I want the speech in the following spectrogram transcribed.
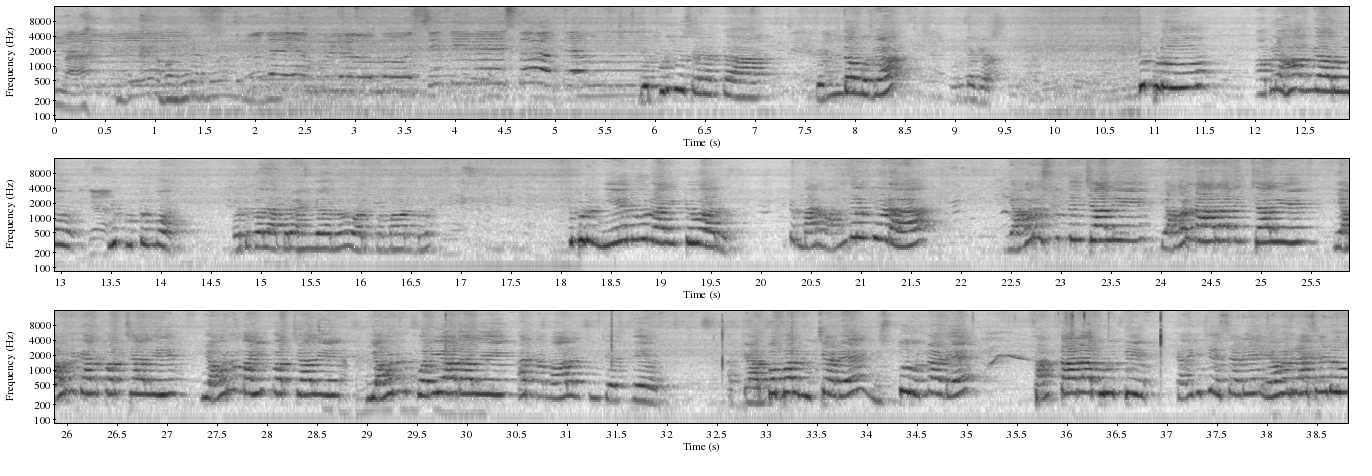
వస్తుందా ఎప్పుడు చూసారంట? పిండముగా ఉండగా. ఇప్పుడు అబ్రహాం గారు ఈ కుటుంబం. బొడ్డుపల్లి అబ్రహం గారు వారి కుమారుడు ఇప్పుడు నేను నా ఇంటి వారు. అంటే మనం అందరం కూడా ఎవరిని స్థుతించాలి ఎవరిని ఆరాధించాలి? ఎవరిని కనపరచాలి? ఎవరిని మహింపరచాలి? ఎవరిని కొనియాడాలి? అని మనం ఆలోచన చేస్తే గర్భఫలం ఇచ్చాడే ఇస్తూ ఉన్నాడే సంతానాభివృద్ధి కలిగి చేశాడే ఎవరు రాశాడు?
